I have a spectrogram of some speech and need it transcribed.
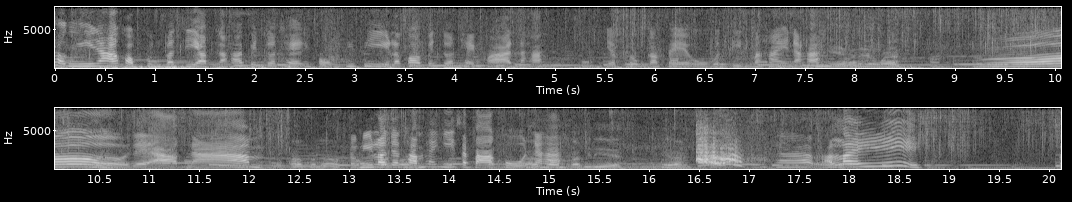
ทองงี้นะคะ ขอบคุณป้าเจี๊ยบนะคะ เป็นตัวแทนของพี่ๆแล้วก็เป็นตัวแทนควานนะคะเจี๊ยบส่งกาแฟโอวัลตินมาให้นะคะนี่มาเนี่ยมาโอ้ได้อาบน้ำครับมาแล้วตรงนี้เราจะทำให้งี้สปาโคนนะคะ ครับดีๆเดี๋ยวครับอะไร ส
